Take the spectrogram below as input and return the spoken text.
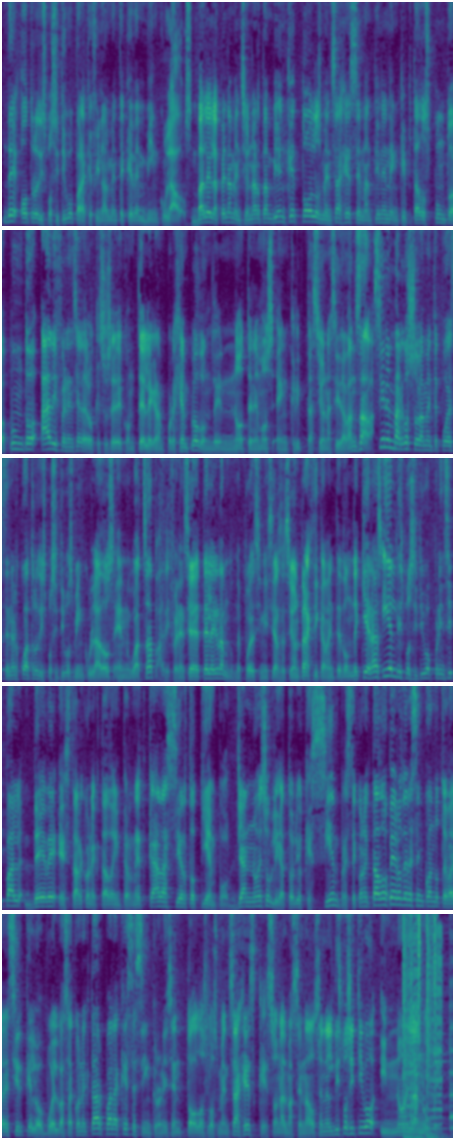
de otro dispositivo para que finalmente queden vinculados. Vale la pena mencionar también que todos los mensajes se mantienen encriptados punto a punto, a diferencia de lo que sucede con Telegram, por ejemplo, donde no tenemos encriptación así de avanzada. Sin embargo, solamente puedes tener cuatro dispositivos vinculados en WhatsApp, a diferencia de Telegram, donde puedes iniciar sesión prácticamente donde quieras, y el dispositivo principal debe estar conectado a internet cada cierto tiempo. Ya no es obligatorio que siempre esté conectado, pero de vez en cuando te va a decir que lo vuelvas a conectar para que se sincronicen todos los mensajes que son almacenados en el dispositivo y no en la nube.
